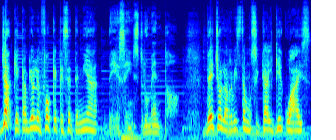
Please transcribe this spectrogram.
ya que cambió el enfoque que se tenía de ese instrumento. De hecho, la revista musical Geekwise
